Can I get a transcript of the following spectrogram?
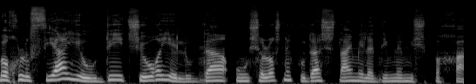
באוכלוסייה היהודית שיעור הילודה הוא 3.2 ילדים למשפחה.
